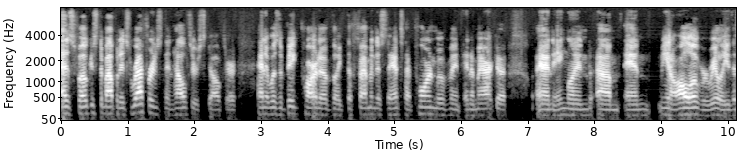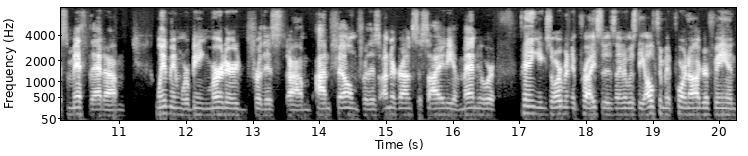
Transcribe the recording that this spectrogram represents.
as focused about, but it's referenced in Helter Skelter, and it was a big part of like the feminist anti-porn movement in America and England, um, and you know all over really. This myth that um, women were being murdered for this um, on film for this underground society of men who were paying exorbitant prices and it was the ultimate pornography. And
